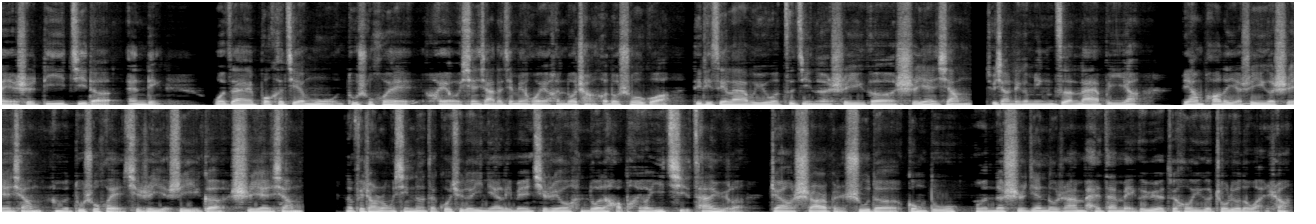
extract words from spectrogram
那也是第一季的 ending。我在播客节目、读书会还有线下的见面会很多场合都说过，DTC Lab 与我自己呢是一个实验项目，就像这个名字 Lab 一样，BeyondPod 也是一个实验项目。那么读书会其实也是一个实验项目。那非常荣幸呢，在过去的一年里面，其实有很多的好朋友一起参与了这样十二本书的共读。我们的时间都是安排在每个月最后一个周六的晚上。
